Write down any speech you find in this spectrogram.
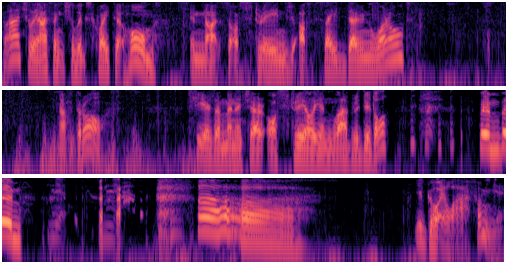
But actually I think she looks quite at home in that sort of strange upside down world. After all, she is a miniature Australian Labradoodle. boom boom! Yeah. Ah, you've got to laugh, haven't you?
